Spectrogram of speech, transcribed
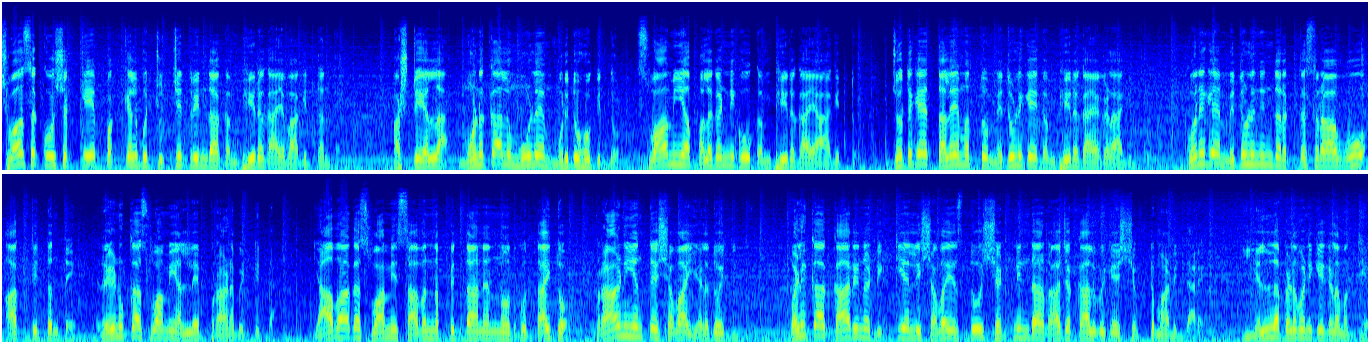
ಶ್ವಾಸಕೋಶಕ್ಕೆ ಪಕ್ಕೆಲುಬು ಚುಚ್ಚಿದ್ರಿಂದ ಗಂಭೀರ ಗಾಯವಾಗಿತ್ತಂತೆ. ಅಷ್ಟೇ ಅಲ್ಲ, ಮೊಣಕಾಲು ಮೂಳೆ ಮುರಿದು ಹೋಗಿದ್ದು, ಸ್ವಾಮಿಯ ಬಲಗಣ್ಣಿಗೂ ಗಂಭೀರ ಗಾಯ ಆಗಿತ್ತು. ಜೊತೆಗೆ ತಲೆ ಮತ್ತು ಮೆದುಳಿಗೆ ಗಂಭೀರ ಗಾಯಗಳಾಗಿತ್ತು. ಕೊನೆಗೆ ಮೆದುಳಿನಿಂದ ರಕ್ತಸ್ರಾವವೂ ಆಗ್ತಿದ್ದಂತೆ ರೇಣುಕಾ ಸ್ವಾಮಿ ಅಲ್ಲೇ ಪ್ರಾಣ ಬಿಟ್ಟಿದ್ದ. ಯಾವಾಗ ಸ್ವಾಮಿ ಸಾವನ್ನಪ್ಪಿದ್ದಾನೆ ಅನ್ನೋದು ಗೊತ್ತಾಯ್ತೋ, ಪ್ರಾಣಿಯಂತೆ ಶವ ಎಳೆದೊಯ್ದಿದ್ದು ಬಳಿಕ ಕಾರಿನ ಡಿಕ್ಕಿಯಲ್ಲಿ ಶವ ಎಸೆದು ಶೆಡ್ನಿಂದ ರಾಜಕಾಲುವೆಗೆ ಶಿಫ್ಟ್ ಮಾಡಿದ್ದಾರೆ. ಎಲ್ಲ ಬೆಳವಣಿಗೆಗಳ ಮಧ್ಯೆ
